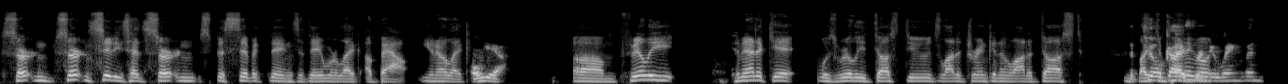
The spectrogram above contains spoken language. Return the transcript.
certain certain cities had certain specific things that they were like about, you know, like oh yeah. Um Philly, Connecticut was really dust dudes, a lot of drinking and a lot of dust. The like, pill guys were on, New England.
